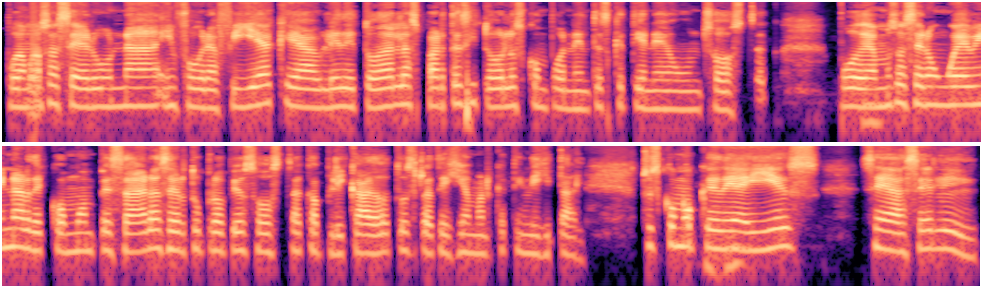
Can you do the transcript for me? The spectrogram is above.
Podemos hacer una infografía que hable de todas las partes y todos los componentes que tiene un Sostack. Podemos hacer un webinar de cómo empezar a hacer tu propio Sostack aplicado a tu estrategia de marketing digital. Entonces, como que de ahí es, se hace el,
